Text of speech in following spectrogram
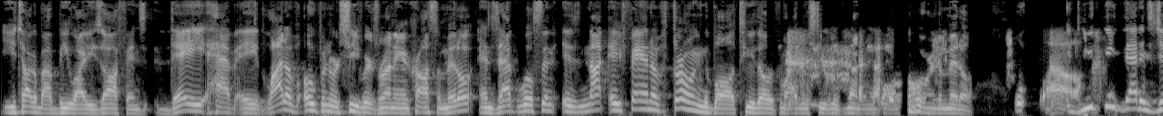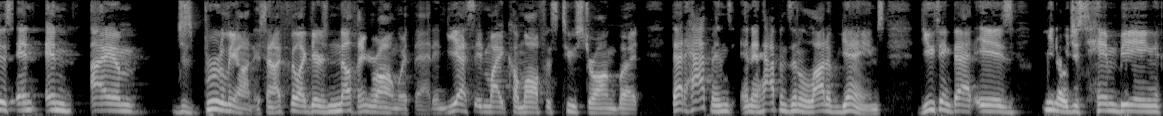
you talk about BYU's offense, they have a lot of open receivers running across the middle, and Zach Wilson is not a fan of throwing the ball to those wide receivers running the ball over the middle. Wow. Do you think that is just and and I am just brutally honest, and I feel like there's nothing wrong with that. And yes, it might come off as too strong, but that happens, and it happens in a lot of games. Do you think that is, you know, just him being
